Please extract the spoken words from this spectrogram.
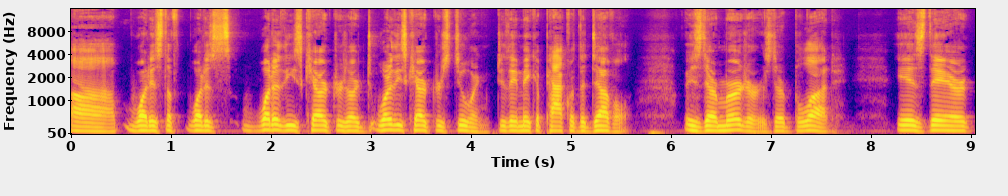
Uh, what is the what is what are these characters are what are these characters doing? Do they make a pact with the devil? Is there murder? Is there blood? Is there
